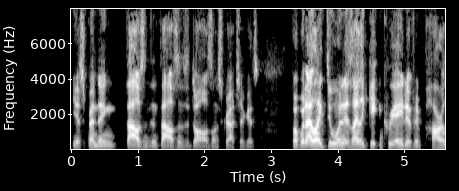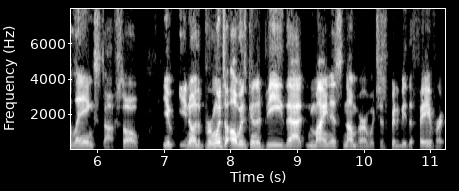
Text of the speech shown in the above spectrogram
you know spending thousands and thousands of dollars on scratch tickets. But what I like doing is I like getting creative and parlaying stuff. So you you know the Bruins are always going to be that minus number, which is going to be the favorite.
